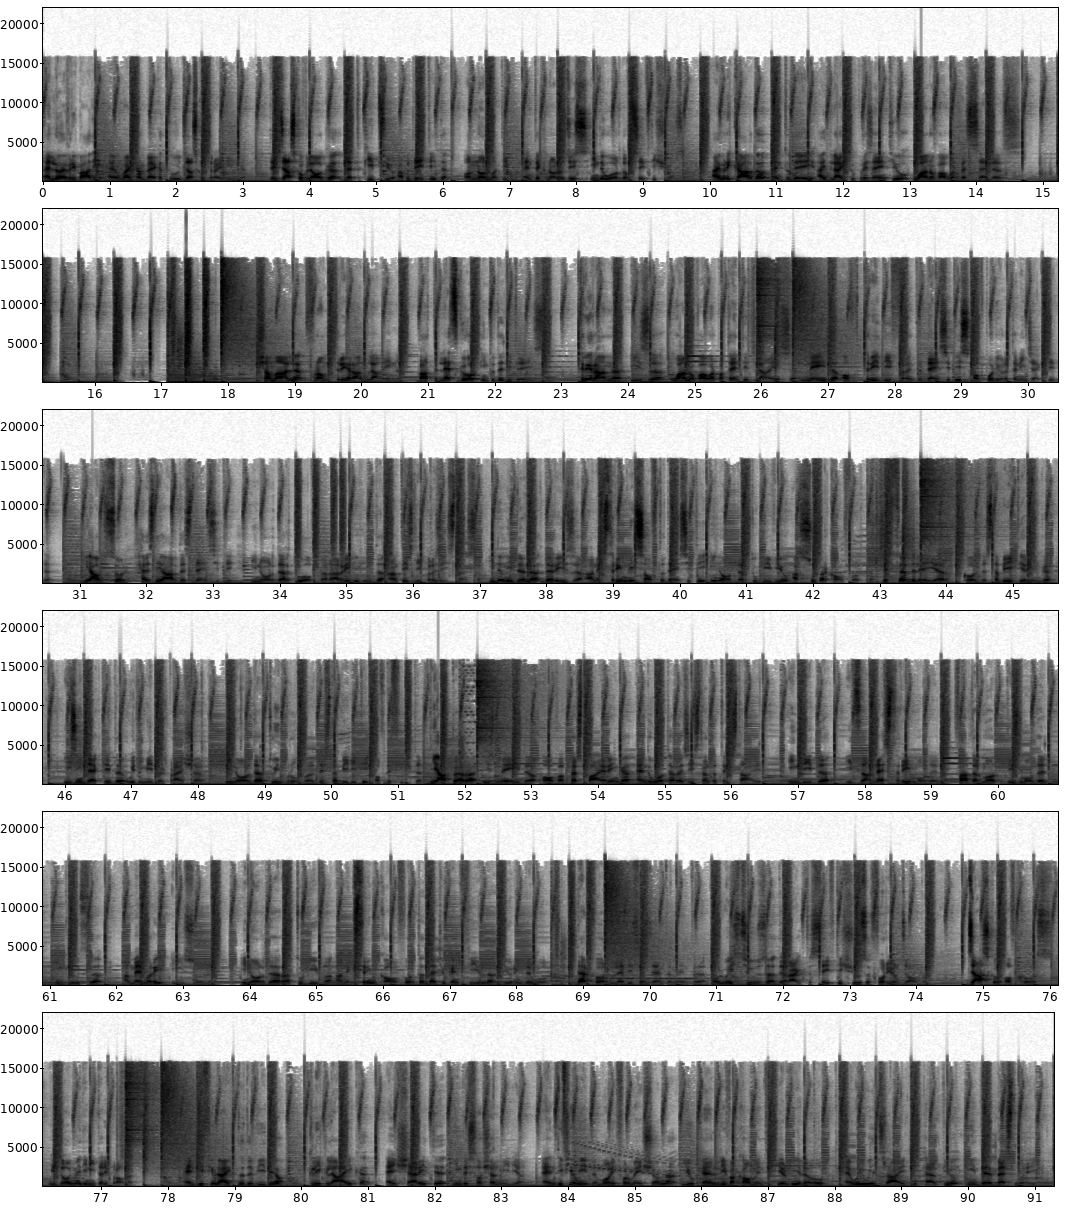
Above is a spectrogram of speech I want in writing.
Hello everybody and welcome back to Giasco Training, the Giasco vlog that keeps you updated on normative and technologies in the world of safety shoes. I'm Riccardo and today I'd like to present you one of our bestsellers. Shamal from Tree Run line. But let's go into the details. Tree Run is one of our patented lines made of three different densities of polyurethane injected. The outsole has the hardest density in order to offer a really good anti-slip resistance. In the middle there is an extremely soft density in order to give you a super comfort. The third layer, called stability ring, is injected with middle pressure in order to improve the stability of the feet. The upper is made of perspiring and water-resistant textile. Indeed, it's an S3 model. Furthermore, this model includes a memory insole in order to give an extreme comfort that you can feel during the walk. Therefore, ladies and gentlemen, always choose the right safety shoes for your job. Giasco, of course, with all made in Italy products. And if you liked the video, click like and share it in the social media. And if you need more information, you can leave a comment here below and we will try to help you in the best way.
